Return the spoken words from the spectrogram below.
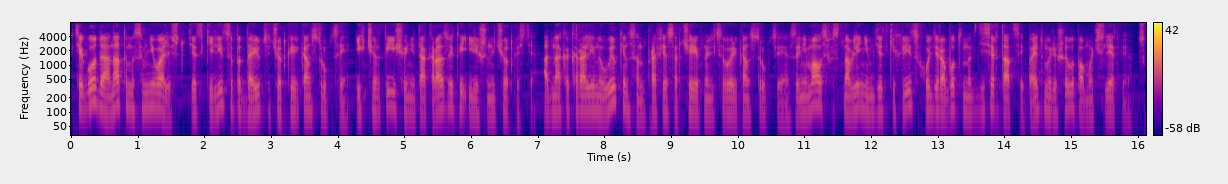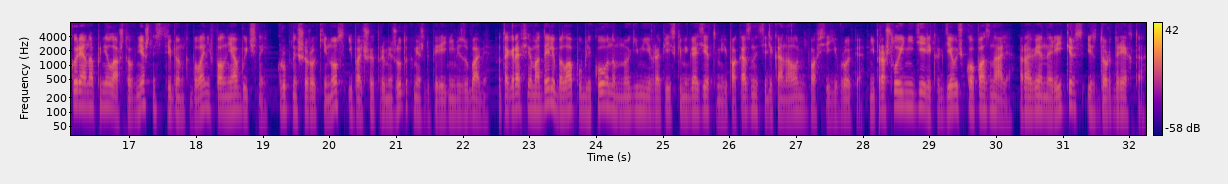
В те годы анатомы сомневались, что детские лица поддаются четкой реконструкции. Их черты еще не так развиты и лишены четкости. Однако Каролина Уилкинсон, профессор черепно-лицевой реконструкции, занималась восстановлением детских лиц в ходе работы над диссертацией, поэтому решила помочь следствию. Вскоре она поняла, что внешность ребенка была не вполне обычной. Крупный широкий нос и большой промежуток между передними зубами. Фотография модели была опубликована многими европейскими газетами и показана телеканалами по всей Европе. Не прошло и недели, как девочку опознали. Равена Рикерс из Дордрехта,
